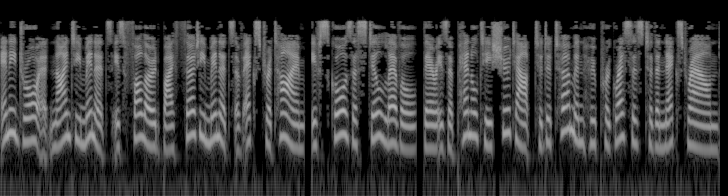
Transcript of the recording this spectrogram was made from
any draw at 90 minutes is followed by 30 minutes of extra time. If scores are still level, there is a penalty shootout to determine who progresses to the next round.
